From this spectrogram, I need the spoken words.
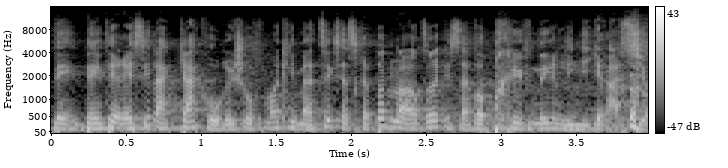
d'in- d'intéresser la CAQ au réchauffement climatique, ça serait pas de leur dire que ça va prévenir l'immigration.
